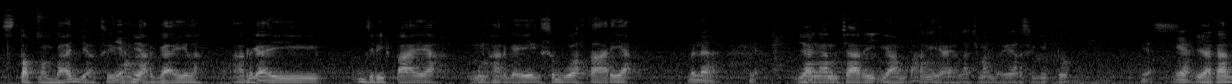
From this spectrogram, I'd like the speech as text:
stop membajak sih Iya. menghargai lah menghargai jerih payah menghargai sebuah karya Benar. jangan cari gampang ya elah cuma bayar segitu Yes. Ya. ya kan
